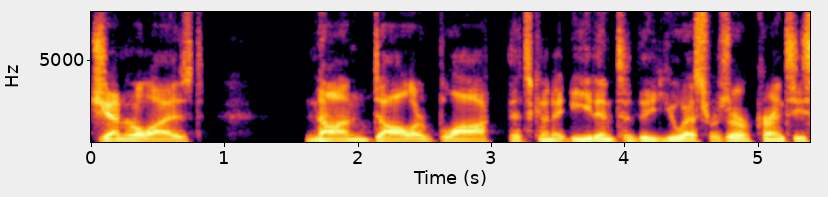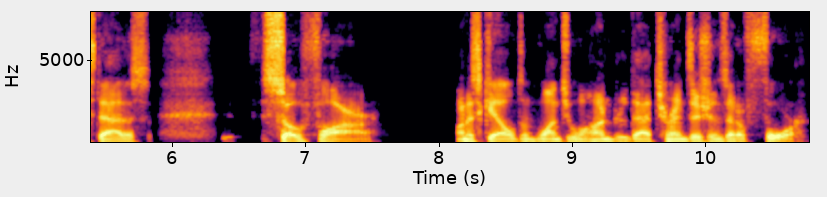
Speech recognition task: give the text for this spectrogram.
generalized non dollar block that's going to eat into the US reserve currency status. So far, on a scale of one to 100, that transitions at a four.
